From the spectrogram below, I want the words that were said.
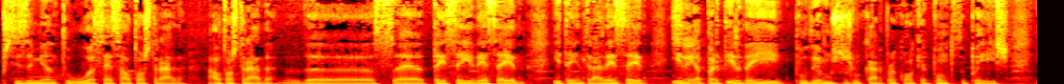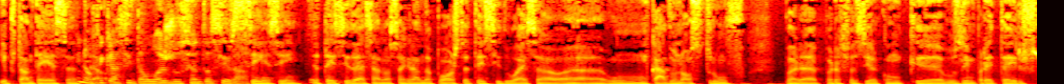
precisamente o acesso à autoestrada. A autoestrada de- se- tem saída em sede e tem entrada em Sim. e a partir daí podemos deslocar para qualquer ponto do país. E portanto é essa... E não fica assim tão longe do centro da cidade. Sim, sim. Tem sido essa a nossa grande aposta, tem sido essa ah, um, um bocado o nosso trunfo para, para fazer com que os empreiteiros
